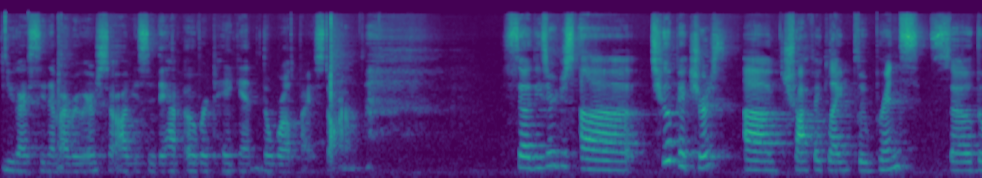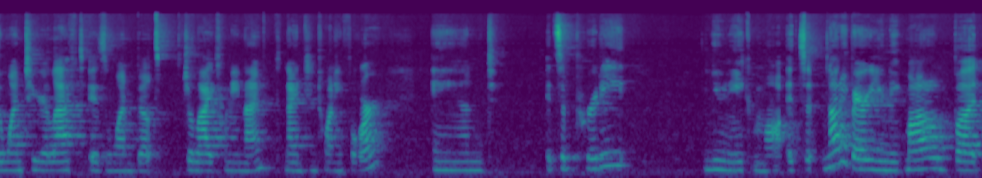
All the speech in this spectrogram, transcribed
You guys see them everywhere. So obviously they have overtaken the world by storm. So these are just uh, two pictures of traffic light blueprints. So the one to your left is one built July 29th, 1924. And it's a pretty unique model. It's a, not a very unique model, but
